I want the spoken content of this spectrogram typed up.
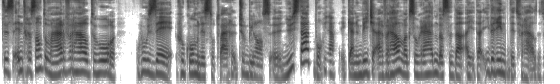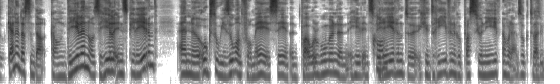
het is interessant om haar verhaal te horen hoe zij gekomen is tot waar Turbulence eh, nu staat. Bon, Ja, ik ken een beetje haar verhaal, maar ik zou graag hebben dat, ze dat, ay, dat iedereen dit verhaal zou kennen, dat ze dat kan delen. Dat is heel inspirerend. En uh, ook sowieso, want voor mij is zij een powerwoman, een heel inspirerend, uh, gedreven, gepassioneerd. En voilà, zo het wel doen.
